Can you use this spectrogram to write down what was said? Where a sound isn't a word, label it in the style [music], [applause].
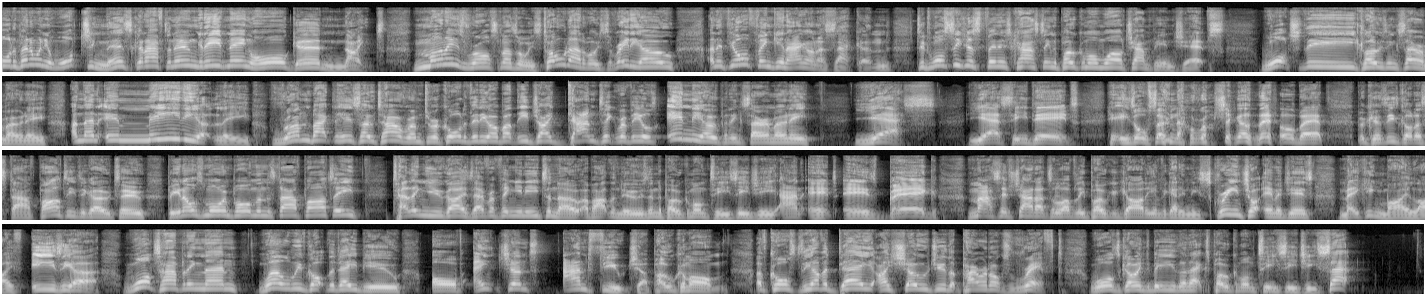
or depending when you're watching this, good afternoon, good evening, or good night. My name's Ross, and as always told out of Voice of Radio, and if you're thinking, hang on a second, did Wassy just finish casting the Pokemon World Championships? Watch the closing ceremony and then immediately run back to his hotel room to record a video about the gigantic reveals in the opening ceremony? Yes. Yes, he did. He's also [laughs] now rushing a little bit because he's got a staff party to go to. But you know what's more important than the staff party? Telling you guys everything you need to know about the news in the Pokemon TCG, and it is big. Massive shout out to lovely PokeGuardian for getting these screenshot images, making my life easier. What's happening then? Well, we've got the debut of Ancient and future Pokemon. Of course, the other day I showed you that Paradox Rift was going to be the next Pokemon TCG set.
